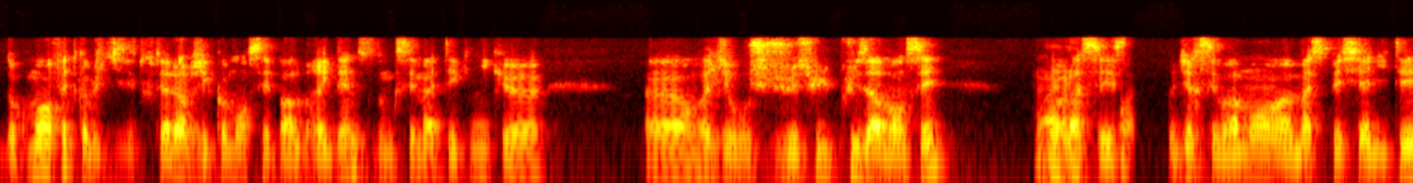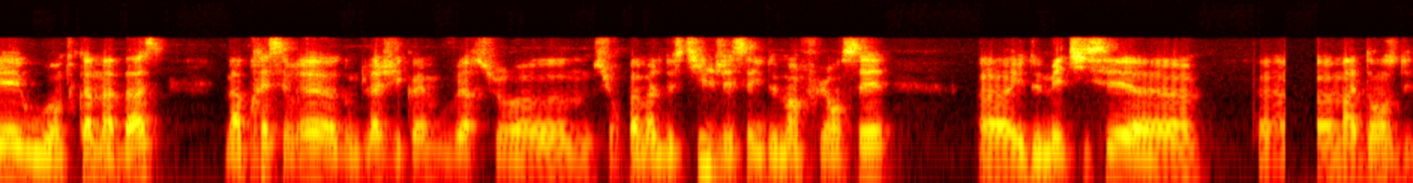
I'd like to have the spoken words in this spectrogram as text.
donc moi en fait, comme je disais tout à l'heure, j'ai commencé par le breakdance, donc c'est ma technique, euh, on va dire où je, suis le plus avancé. Ouais. Voilà, c'est, peut dire que c'est vraiment ma spécialité ou en tout cas ma base. Mais après, c'est vrai, donc là, j'ai quand même ouvert sur sur pas mal de styles. J'essaye de m'influencer et de métisser ma danse, de,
